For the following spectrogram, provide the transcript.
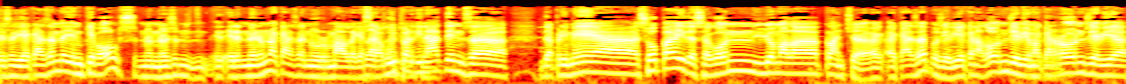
és a dir, a casa em deien què vols? No, no, és, era, no era una casa normal d'aquesta. Clar, clar, Avui clar, per dinar tens eh, de primer eh, sopa i de segon llom a la planxa a, a casa casa doncs, hi havia canelons, hi havia macarrons, hi havia,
